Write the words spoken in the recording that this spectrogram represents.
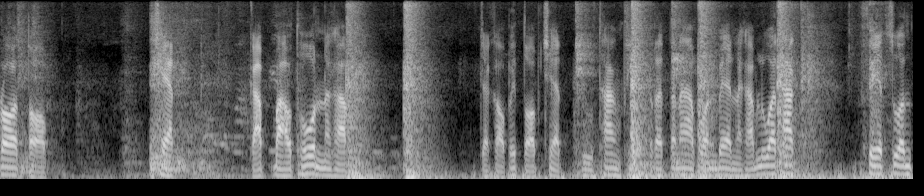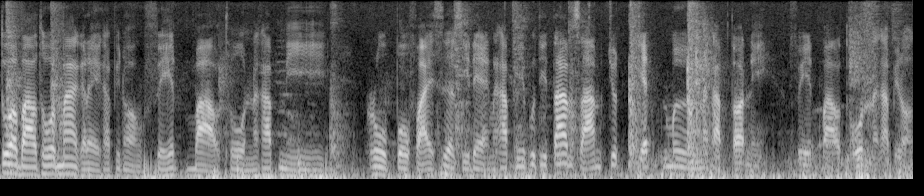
รอตอบแชทกับบ่าวโทนนะครับ จะเข้าไปตอบแชทอยู่ทางเพจรัตนาพรแบนนะครับ หรือว่าทักเฟซส่วนตัวบ่าวโทนมากก็ได้ครับพี่น้องเฟซบ่าวโทนนะครับมีรูปโปรไฟล์เสื้อสีแดงนะครับ มีผู้ติดตาม 3.7หมื่นนะครับ ตอนนี้เฟซบ่าวโทนนะครับ พี่น้อง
